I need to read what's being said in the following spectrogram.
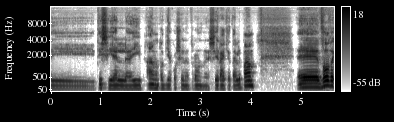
η TCL ή άνω των 200 ευρώ σειρά κτλ. 12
